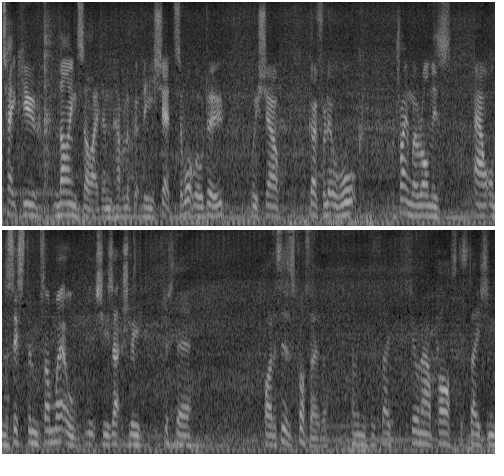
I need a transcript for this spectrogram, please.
take you line side and have a look at the shed. So what we'll do, we shall go for a little walk. The train we're on is out on the system somewhere. Oh, she's actually just there by the Scissors crossover coming into the station. Still now past the station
